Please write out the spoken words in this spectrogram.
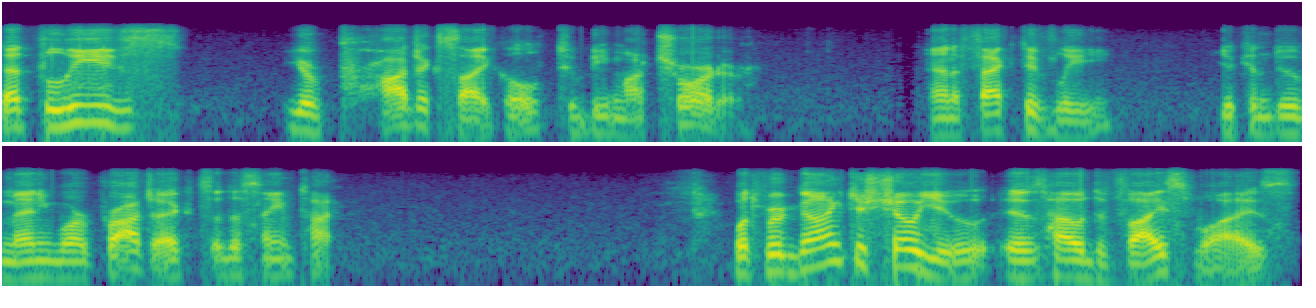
That leaves your project cycle to be much shorter. And effectively, you can do many more projects at the same time. What we're going to show you is how DeviceWise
